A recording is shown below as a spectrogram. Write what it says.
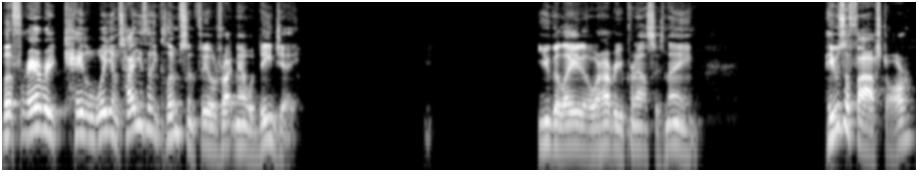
But for every Caleb Williams, how do you think Clemson feels right now with DJ? Uiagalelei, or however you pronounce his name. He was a five star.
